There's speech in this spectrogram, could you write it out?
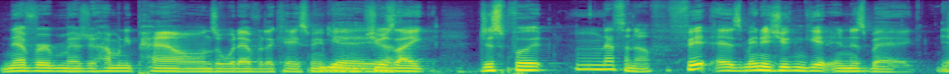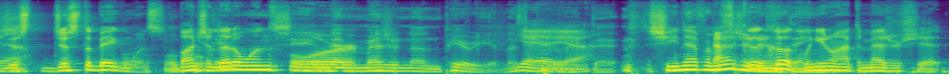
never measured how many pounds or whatever the case may be. Yeah, she was like, just put Mm, that's enough. fit as many as you can get in this bag. Yeah. Just just the big ones. A bunch of little ones, She ain't never or measured nothing. Period. Let's Yeah, put yeah, like that. She never that's a measured good cook when you don't have to measure shit.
